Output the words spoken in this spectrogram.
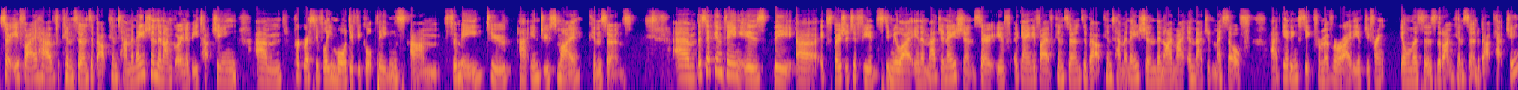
So, if I have concerns about contamination, then I'm going to be touching um, progressively more difficult things um, for me to uh, induce my concerns. Um, the second thing is the uh, exposure to feared stimuli in imagination. So, if again, if I have concerns about contamination, then I might imagine myself uh, getting sick from a variety of different illnesses that I'm concerned about catching.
